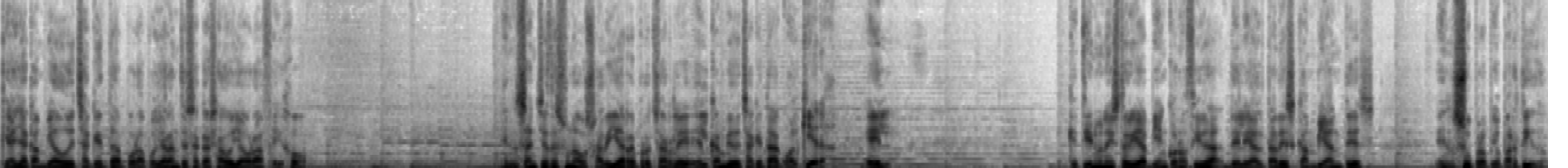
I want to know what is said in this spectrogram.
que haya cambiado de chaqueta por apoyar antes a Casado y ahora a Feijó. En Sánchez es una osadía reprocharle el cambio de chaqueta a cualquiera, él, que tiene una historia bien conocida de lealtades cambiantes en su propio partido.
